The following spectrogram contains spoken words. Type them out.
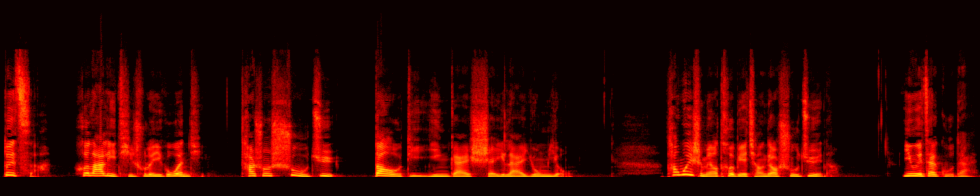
对此啊，赫拉利提出了一个问题，他说：“数据到底应该谁来拥有？”他为什么要特别强调数据呢？因为在古代，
